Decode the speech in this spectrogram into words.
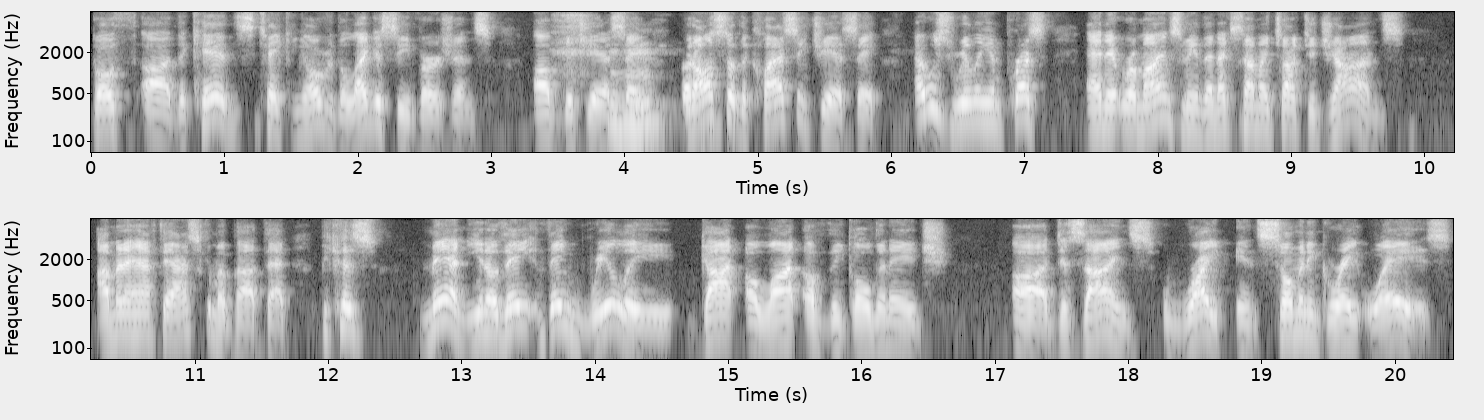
both uh, the kids taking over the legacy versions of the JSA, Mhm. but also the classic JSA, I was really impressed. And it reminds me the next time I talk to Johns, I'm going to have to ask him about that because, man, you know, they they really got a lot of the golden age uh, designs right in so many great ways.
